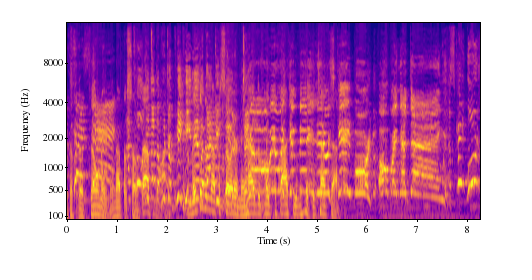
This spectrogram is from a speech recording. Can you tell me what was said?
Because they're filming an episode. told you That's not to why. put your pee-pee They're in the making an vacuum episode cleaner. and they had to make the vacuum your hit the tech deck. skateboard. Open the thing. Skateboard?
